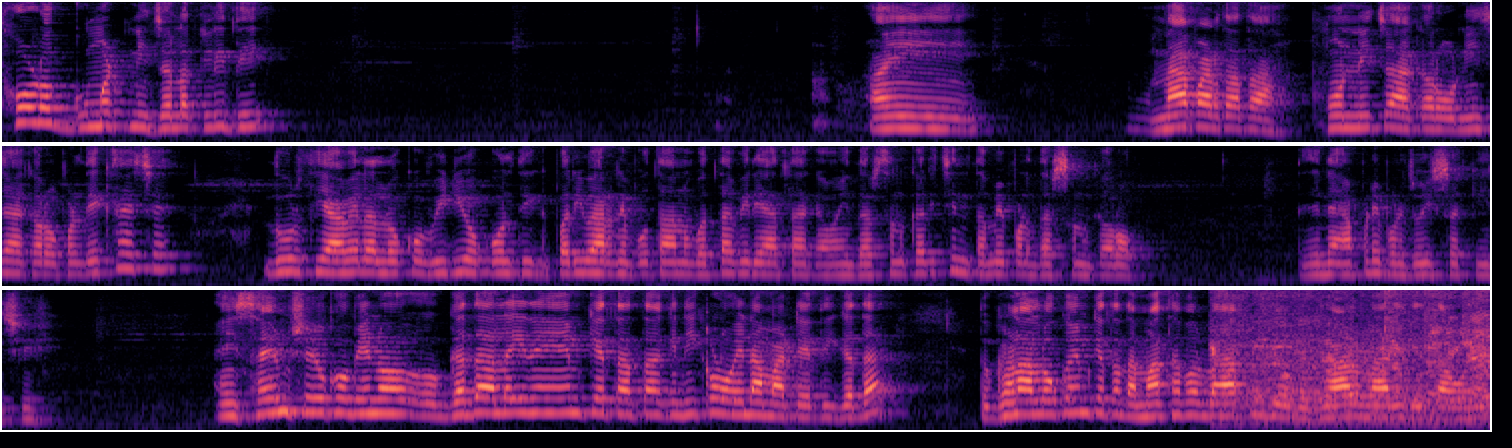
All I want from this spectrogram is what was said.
થોડોક ઘુમટની ઝલક લીધી. અહીં ના પાડતા હતા, ફોન નીચા કરો નીચા કરો, પણ દેખાય છે. દૂરથી આવેલા લોકો વીડિયો કોલથી પરિવારને પોતાનું બતાવી રહ્યા હતા કે અહીં દર્શન કરી છે ને તમે પણ દર્શન કરો. જેને આપણે પણ જોઈ શકીએ છીએ. અહીં સ્વયંસેવકો બહેનો ગદા લઈને એમ કહેતા હતા કે નીકળો એના માટે હતી ગદા. તો ઘણા લોકો એમ કહેતા હતા માથા પર આપી દો કે ઝાડ મારી દેતા હોય.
